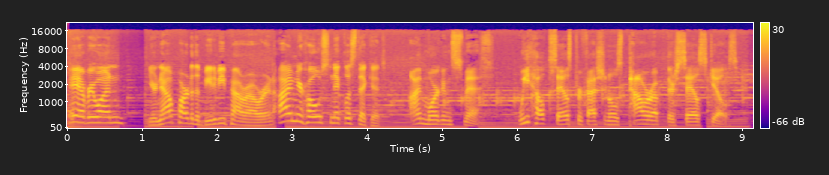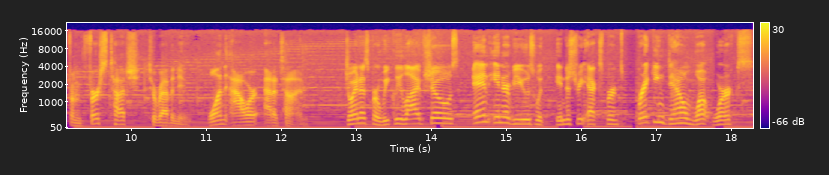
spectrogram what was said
Hey everyone, you're now part of the B2B Power Hour, and I'm your host, Nicholas Thickett. I'm Morgan Smith. We help sales professionals power up their sales skills from first touch to revenue, one hour at a time. Join us for weekly live shows and interviews with industry experts breaking down what works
